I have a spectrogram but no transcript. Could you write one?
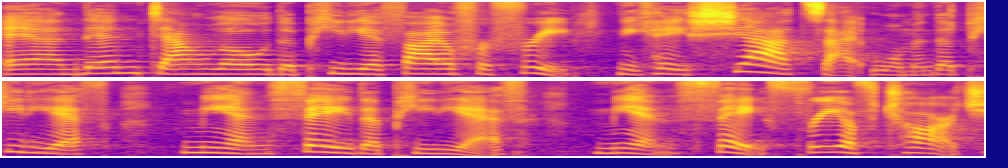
and then download the PDF file for free. 你可以下载我们的 PDF，免费的 PDF，免费 free of charge，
